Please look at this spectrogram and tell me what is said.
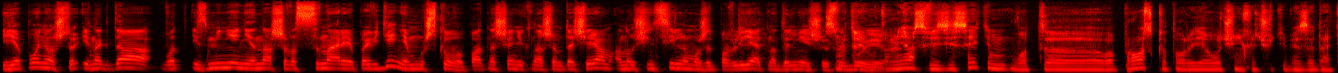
И я понял, что иногда вот изменение нашего сценария поведения мужского по отношению к нашим дочерям, оно очень сильно может повлиять на дальнейшую судьбу Смотри, ее. вот у меня в связи с этим вот э, вопрос, который я очень хочу тебе задать.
